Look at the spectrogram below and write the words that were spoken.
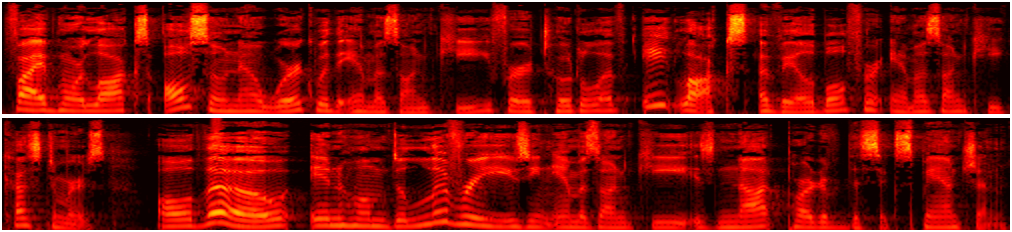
Five more locks also now work with Amazon Key for a total of eight locks available for Amazon Key customers. Although in home delivery using Amazon Key is not part of this expansion.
